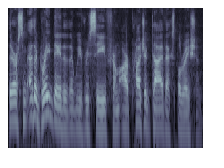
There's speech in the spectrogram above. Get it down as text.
there are some other great data that we've received from our Project Dive exploration.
